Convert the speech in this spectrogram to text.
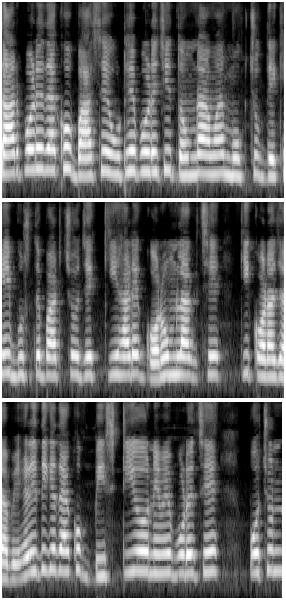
তারপরে দেখো বাসে উঠে পড়েছি, তোমরা আমার মুখ চুখ দেখেই বুঝতে পারছ যে কী হারে গরম লাগছে, কি করা যাবে। আর এদিকে দেখো বৃষ্টিও নেমে পড়েছে, প্রচণ্ড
